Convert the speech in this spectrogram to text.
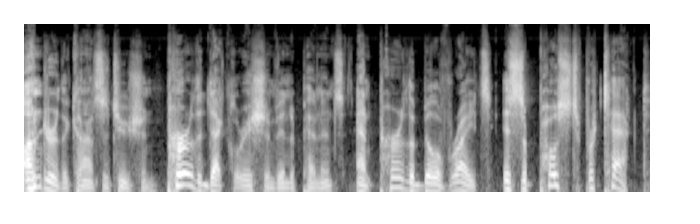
under the Constitution, per the Declaration of Independence, and per the Bill of Rights, is supposed to protect.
